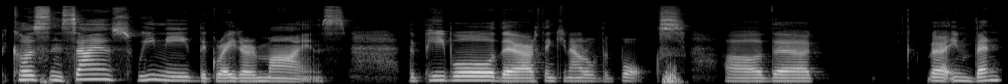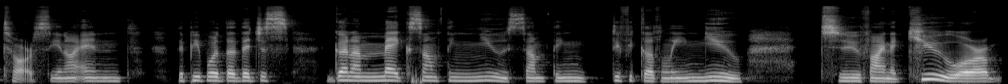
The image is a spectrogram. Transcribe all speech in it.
Because in science we need the greater minds. The people that are thinking out of the box uh, the the inventors you know and the people that they're just gonna make something new something difficultly new to find a cure or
